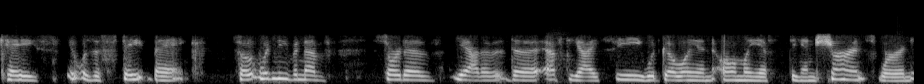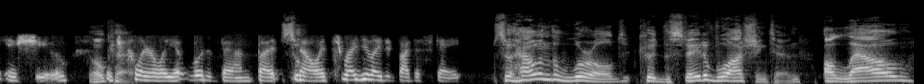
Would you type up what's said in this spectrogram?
case, it was a state bank, so it wouldn't even have sort of yeah. The the FDIC would go in only if the insurance were an issue, Okay. which clearly it would have been. But So- no, it's regulated by the state. So, how in the world could the state of Washington allow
